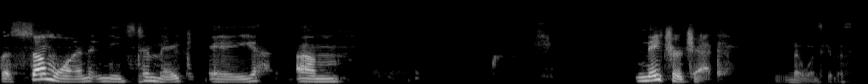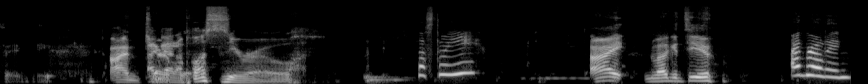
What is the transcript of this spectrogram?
but someone needs to make a um, nature check. No one's gonna save me. I'm I got a plus zero. Plus three. All right, Mug, it's you. I'm rolling.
